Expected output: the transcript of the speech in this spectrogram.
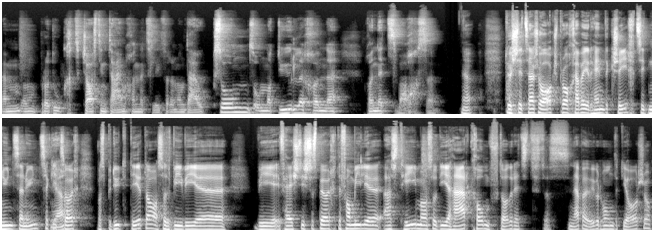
ähm, um Produkte just in time können zu liefern und auch gesund und natürlich können, können zu wachsen. Ja. Du hast jetzt auch schon angesprochen, eben, ihr habt eine Geschichte, seit 1919 gibt es Ja. euch. Was bedeutet dir das? Oder wie, wie, äh, wie fest ist das bei euch der Familie als Thema, so die Herkunft, oder? Jetzt, das sind eben über 100 Jahre schon.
